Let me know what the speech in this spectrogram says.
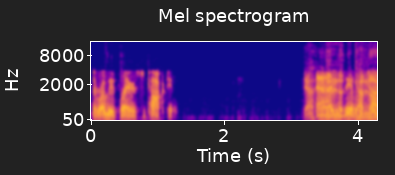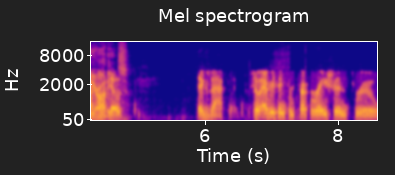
the rugby players to talk to. Yeah, you And gotta, know- was able gotta to know your to audience. Exactly. So everything from preparation through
